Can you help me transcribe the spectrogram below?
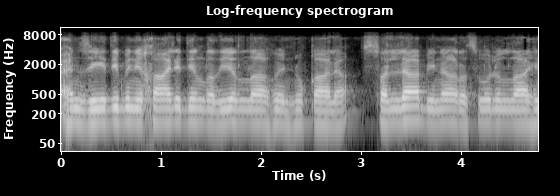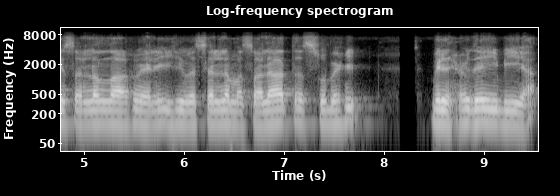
عن زيد بن خالد رضي الله عنه قال صلى بنا رسول الله صلى الله عليه وسلم صلاة الصبح بالحديبية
